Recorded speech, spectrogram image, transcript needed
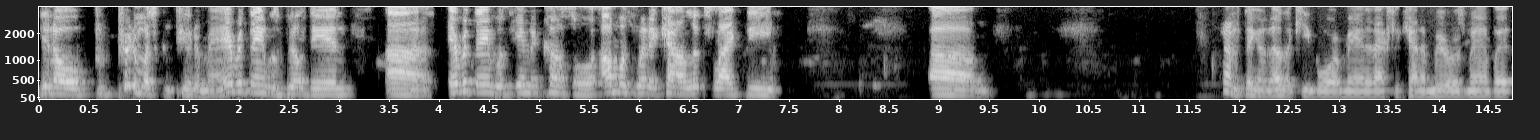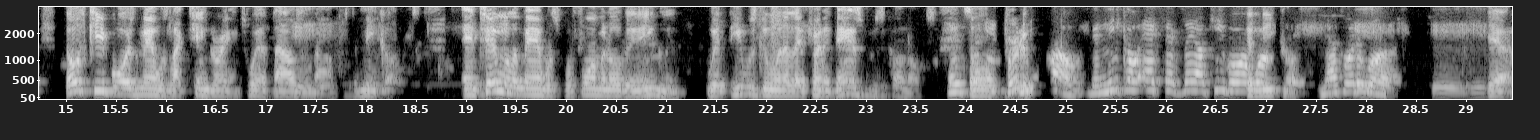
You know, pretty much computer man. Everything was built in. Uh, everything was in the console. Almost when it kind of looks like the. Um, I'm trying to think of another keyboard, man, that actually kind of mirrors, man. But those keyboards, man, was like 10 grand, twelve thousand dollars, the Mikos. And Timbaland man was performing over in England with he was doing electronic dance music on those. It's, So it's pretty- Nico, the Nico XXL keyboard. The was Nico. That's what it Mm. was. Mhm. Yeah.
